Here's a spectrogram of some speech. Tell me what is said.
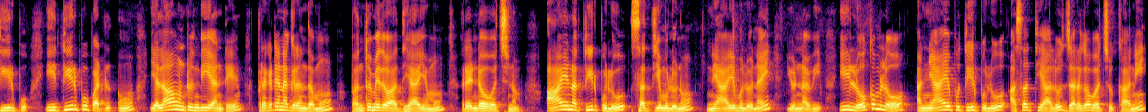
తీర్పు. ఈ తీర్పు పట్ల ఎలా ఉంటుంది అంటే ప్రకటన గ్రంథము పంతొమ్మిదో అధ్యాయము రెండవ వచనం. ఆయన తీర్పులు సత్యములను న్యాయములునై ఉన్నవి. ఈ లోకంలో అన్యాయపు తీర్పులు అసత్యాలు జరగవచ్చు. కానీ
